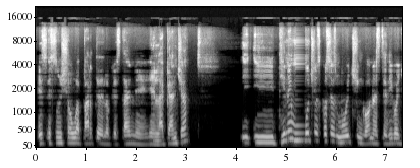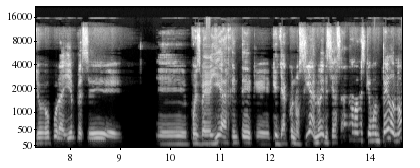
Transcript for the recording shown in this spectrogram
es, es, un show aparte de lo que está en, eh, en la cancha. Y, y, tiene muchas cosas muy chingonas, te digo, yo por ahí empecé, eh, pues veía gente que, que ya conocía, ¿no? Y decías, ah, no mames, qué buen pedo, ¿no?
